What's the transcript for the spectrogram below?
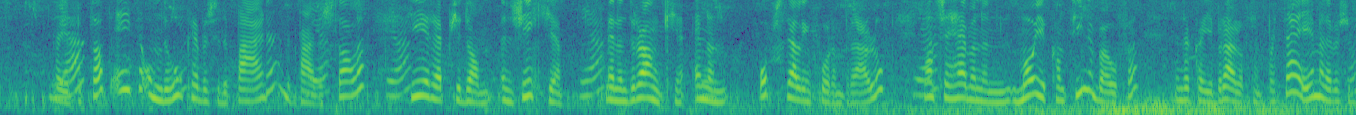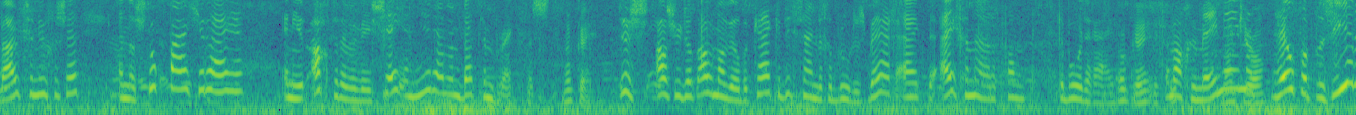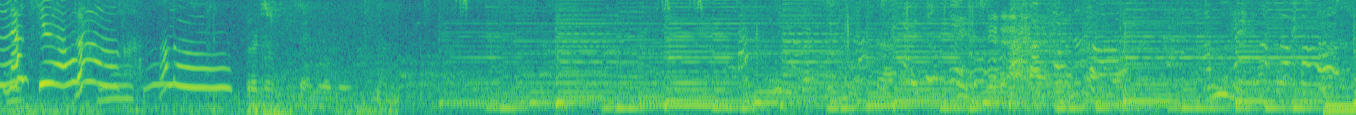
Dan ga je patat eten. Om de hoek hebben ze de paarden, de paardenstallen. Hier heb je dan een zitje met een drankje en een opstelling voor een bruiloft. Want ze hebben een mooie kantine boven. En daar kan je bruiloft en partijen, maar dat hebben ze buiten nu gezet. En een stokpaardje rijden. En hierachter hebben we wc en hier hebben we een bed and breakfast. Oké. Dus als u dat allemaal wil bekijken, dit zijn de gebroeders Bergijk, de eigenaren van de boerderij. Oké. goed. mag u meenemen. Dankjewel. Heel veel plezier hè. Dankjewel. Dag. Hallo. Ja.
